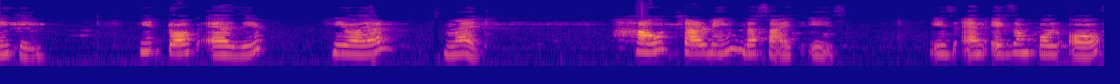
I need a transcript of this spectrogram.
making he talked as if he were mad how charming the sight is is an example of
